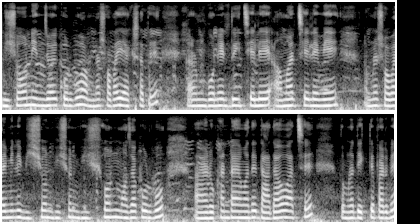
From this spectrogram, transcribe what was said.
ভীষণ এনজয় করব আমরা সবাই একসাথে। কারণ বোনের দুই ছেলে, আমার ছেলে মেয়ে, আমরা সবাই মিলে ভীষণ ভীষণ ভীষণ মজা করব। আর ওখানটায় আমাদের দাদাও আছে, তোমরা দেখতে পারবে।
